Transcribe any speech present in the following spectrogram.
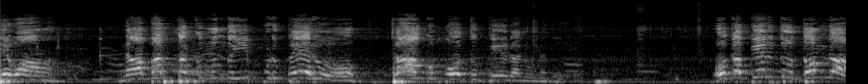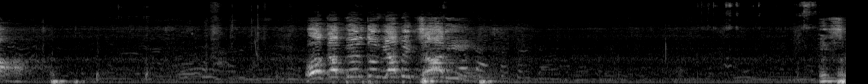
దేవా నా భర్తకు ముందు ఇప్పుడు పేరు త్రాగుపోతు పేరు అని ఉన్నది. ఒక బిరుదు యేసు.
